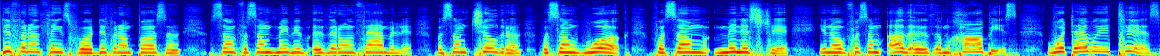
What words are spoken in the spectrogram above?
different things for different person. Some for some maybe their own family, for some children, for some work, for some ministry, you know, for some other some hobbies, whatever it is.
